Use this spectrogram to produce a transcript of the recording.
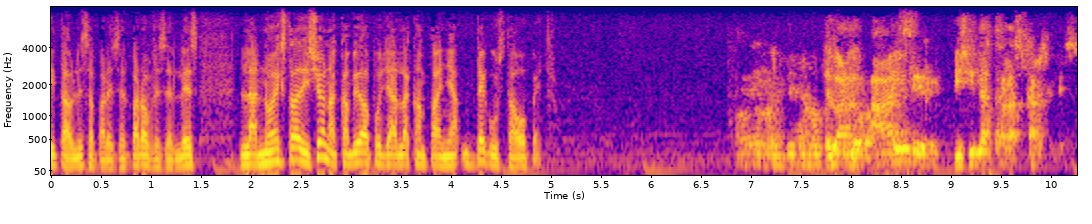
extraditables, al parecer para ofrecerles la no extradición a cambio de apoyar la campaña de Gustavo Petro. Eduardo, hay visitas a las cárceles,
